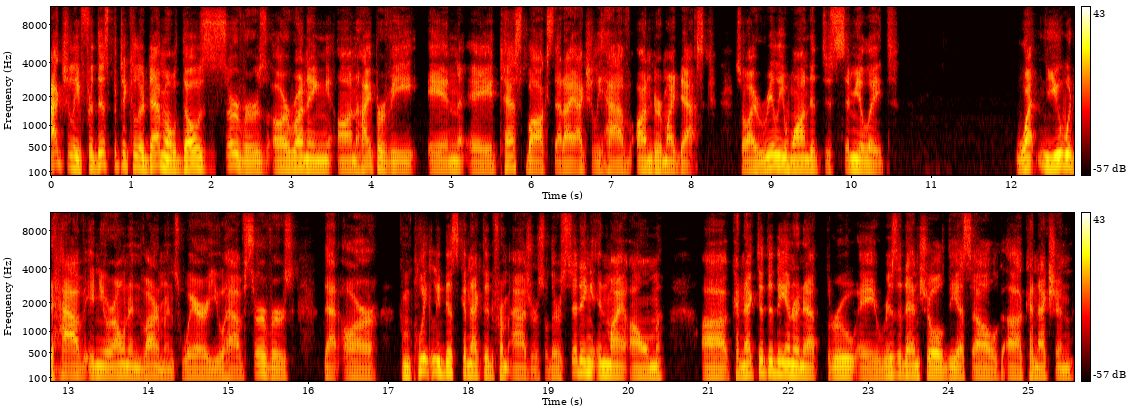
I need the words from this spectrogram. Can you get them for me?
Actually, for this particular demo, those servers are running on Hyper-V in a test box that I actually have under my desk. So I really wanted to simulate what you would have in your own environments where you have servers that are completely disconnected from Azure. So they're sitting in my home, uh, connected to the internet through a residential DSL uh, connection.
